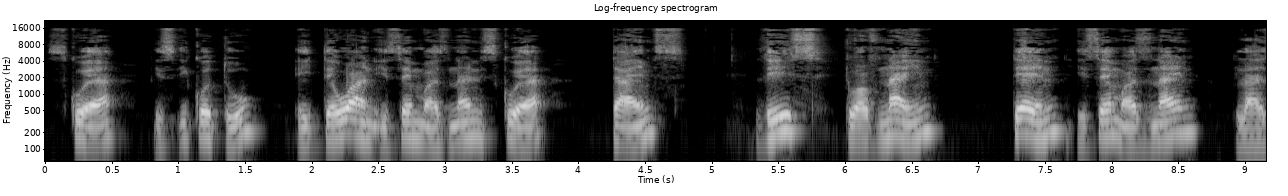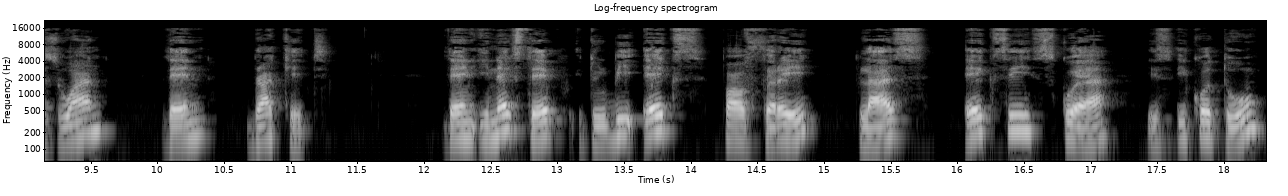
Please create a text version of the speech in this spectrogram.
square is equal to 81 is same as 9 square times this 12 9 10 is same as 9 plus 1 then bracket. Then in next step it will be x power 3 plus x square is equal to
